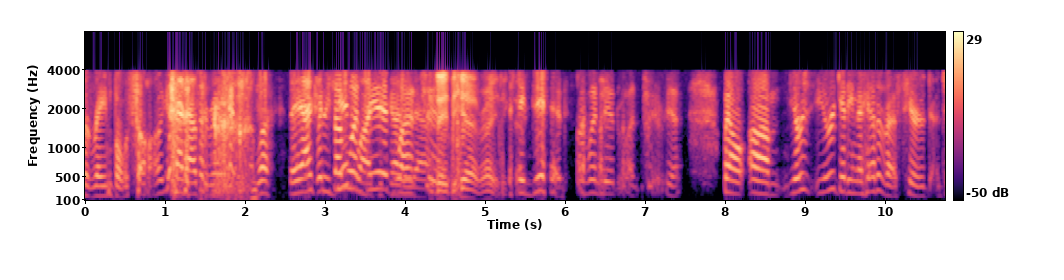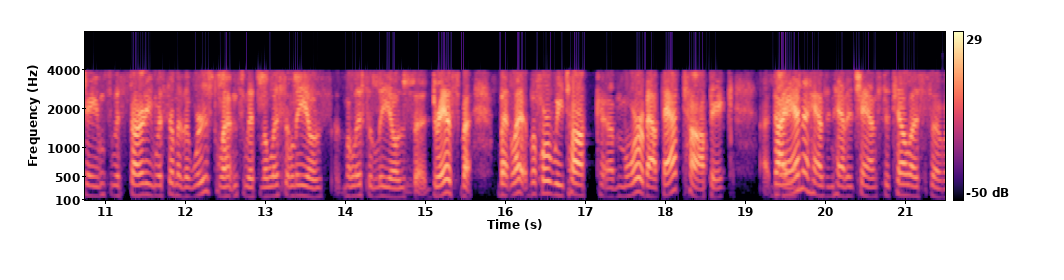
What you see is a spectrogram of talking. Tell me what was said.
the Rainbow Song. Cut out the rainbow. Well, they actually Which did want did to cut want it out. to. They, yeah, right. They did. Someone did one too. Yeah. Well, um, you're you're getting ahead of us here, James, with starting with some of the worst ones with Melissa Leo's Melissa Leo's uh, dress. But but let, before we talk uh, more about that topic, uh, Diana hasn't had a chance to tell us uh,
